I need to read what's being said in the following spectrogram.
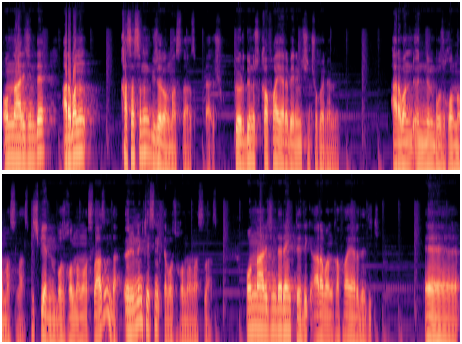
Onun haricinde arabanın kasasının güzel olması lazım. Yani şu gördüğünüz kafa ayarı benim için çok önemli. Arabanın önünün bozuk olmaması lazım. Hiçbir yerinin bozuk olmaması lazım da önünün kesinlikle bozuk olmaması lazım. Onun haricinde renk dedik, arabanın kafa ayarı dedik. Ee,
